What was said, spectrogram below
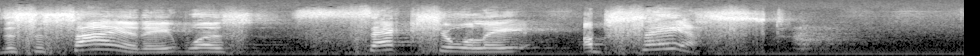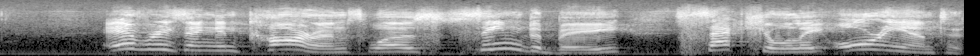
the society was sexually obsessed. Everything in Corinth was seemed to be sexually oriented.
